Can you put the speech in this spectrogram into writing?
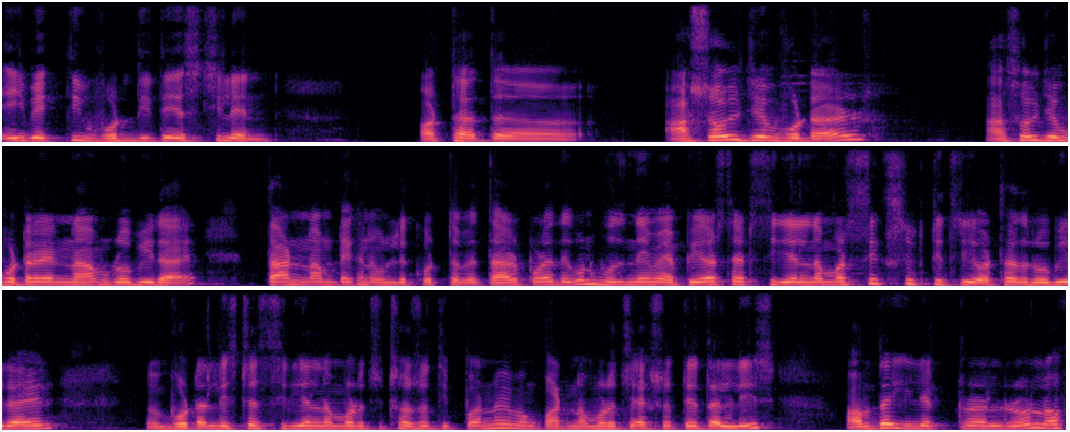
এই ব্যক্তি ভোট দিতে এসেছিলেন। অর্থাৎ আসল যে ভোটার, আসল যে ভোটারের নাম রবি রায়, তার নামটা এখানে উল্লেখ করতে হবে। তারপরে দেখুন whose name appears at serial number six fifty three অর্থাৎ রবি রায়ের ভোটার লিস্টের সিরিয়াল নাম্বার হচ্ছে ছশো তিপ্পান্ন এবং পার্ট নাম্বার হচ্ছে একশো তেতাল্লিশ of the electoral roll of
